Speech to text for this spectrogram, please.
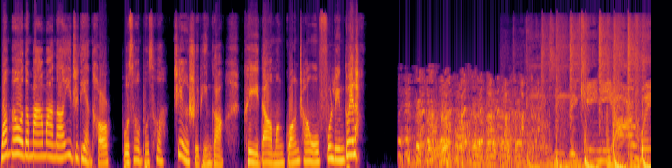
男朋友的妈妈呢一直点头，不错不错，这个水平高，可以当我们广场舞副领队了。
